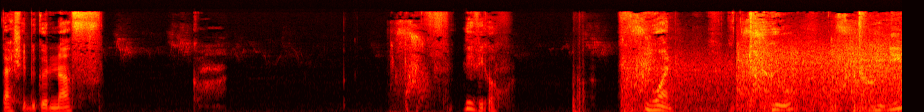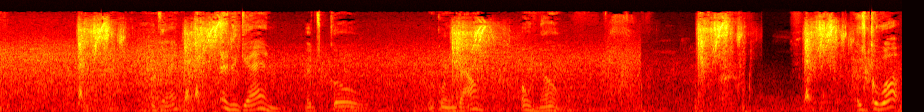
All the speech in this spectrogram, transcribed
That should be good enough. There we go. One, two, three. Again and again. Let's go. We're going down. Oh no. Let's go up.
